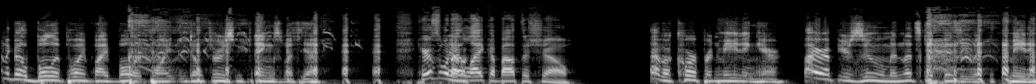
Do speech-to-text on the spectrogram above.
I'm going to go bullet point by bullet point and go through some things with you. Here's what I like about the show. I have a corporate meeting here. Fire up your Zoom and let's get busy with the meeting.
